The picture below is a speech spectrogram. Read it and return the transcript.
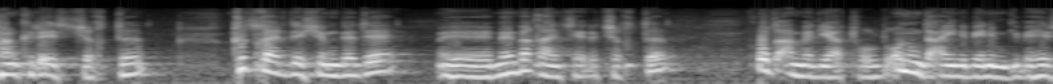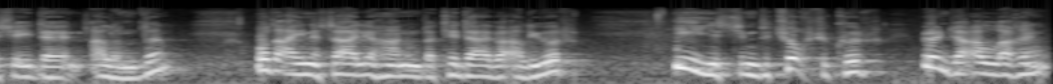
Pankreas çıktı. Kız kardeşimde de e, meme kanseri çıktı. O da ameliyat oldu. Onun da aynı benim gibi her şeyden alındı. O da aynı Salih Hanım da tedavi alıyor. İyiyiz şimdi çok şükür. Önce Allah'ın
